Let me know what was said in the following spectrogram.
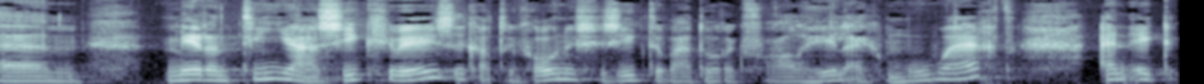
Um, meer dan tien jaar ziek geweest. Ik had een chronische ziekte, waardoor ik vooral heel erg moe werd. En ik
